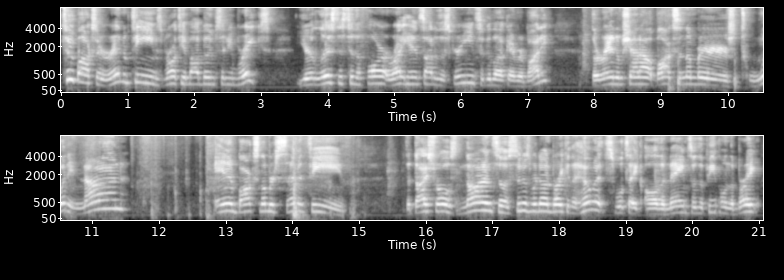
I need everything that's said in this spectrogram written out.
Two boxer random teams brought to you by Boom City Breaks. Your list is to the far right hand side of the screen, so good luck, everybody. The random shout out box numbers 29 and box number 17. The dice roll is 9, so as soon as we're done breaking the helmets, we'll take all the names of the people in the break,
